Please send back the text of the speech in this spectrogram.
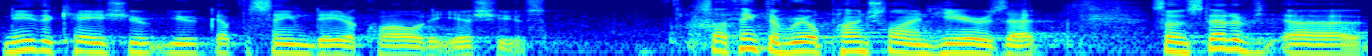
in either case, you, you've got the same data quality issues. So I think the real punchline here is that so instead of uh,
